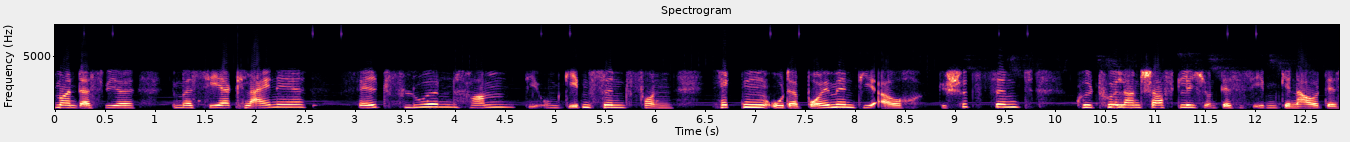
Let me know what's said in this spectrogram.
man, dass wir immer sehr kleine Feldfluren haben, die umgeben sind von Hecken oder Bäumen, die auch geschützt sind, kulturlandschaftlich. Und das ist eben genau das,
